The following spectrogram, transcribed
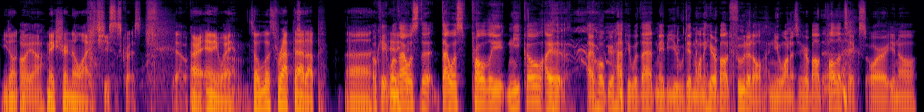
You don't. Oh, yeah? Make sure no ice. Jesus Christ. Yeah. Okay. All right. Anyway, Um, so let's wrap that up. Uh, Okay, well, that was the that was probably Nico. I I hope you're happy with that. Maybe you didn't want to hear about food at all, and you wanted to hear about politics, or you know,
